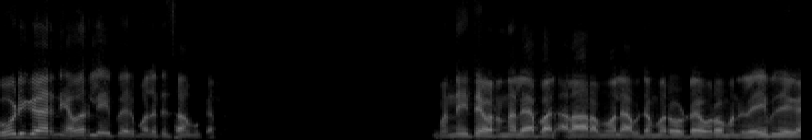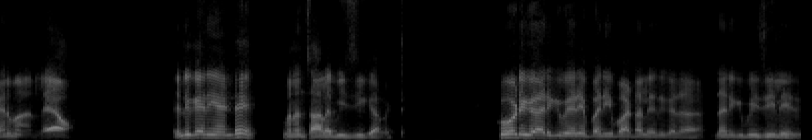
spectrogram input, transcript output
కోడి గారిని ఎవరు లేపారు మొదటి జాము కల్లా అయితే ఎవరన్నా లేపాలి. అలా రమ్మో లేకపోతే రోడ్డు ఎవరో మనం లేపిదే కానీ మనం లేవం. ఎందుకని అంటే మనం చాలా బిజీ కాబట్టి. కోడి గారికి వేరే పని పాట లేదు కదా దానికి బిజీ లేదు.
